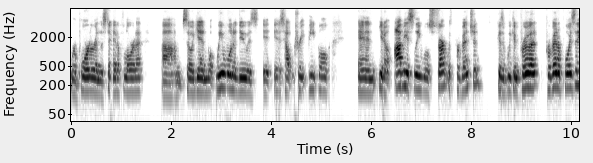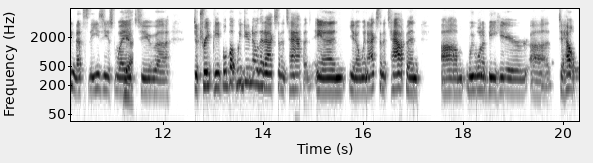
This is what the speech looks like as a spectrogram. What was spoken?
reporter in the state of Florida. Um, so again, what we want to do is is help treat people, and you know, obviously, we'll start with prevention because if we can prevent prevent a poisoning, that's the easiest way yeah. to uh, to treat people, but we do know that accidents happen. And, you know, when accidents happen, um, we want to be here uh, to help.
